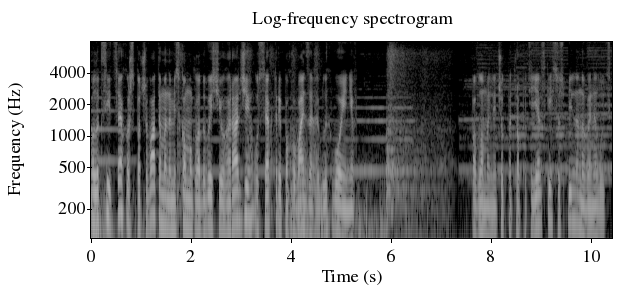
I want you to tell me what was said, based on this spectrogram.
Олексій Цехош спочиватиме на міському кладовищі у гаражі у секторі поховань загиблих воїнів. Павло Мельничук, Петро Потієвський, Суспільне новини Луцьк.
